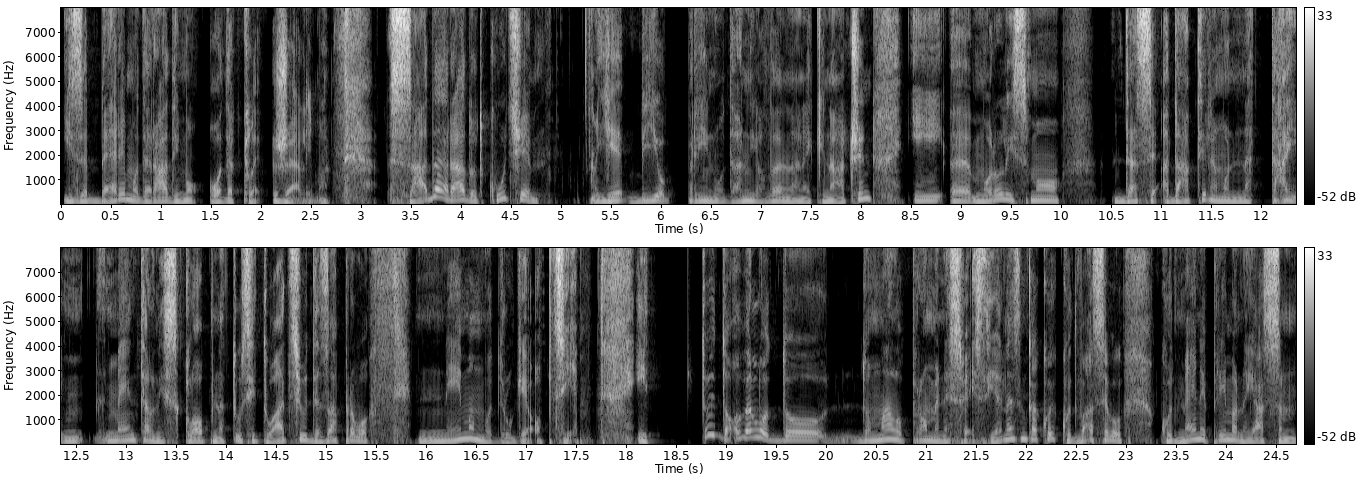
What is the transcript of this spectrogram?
izaberemo da radimo odakle želimo. Sada rad od kuće je bio prinudan, jel da, na neki način i e, morali smo da se adaptiramo na taj mentalni sklop, na tu situaciju da zapravo nemamo druge opcije. I to je dovelo do, do malo promene svesti. Ja ne znam kako je kod vas, evo, kod mene primarno, ja sam,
